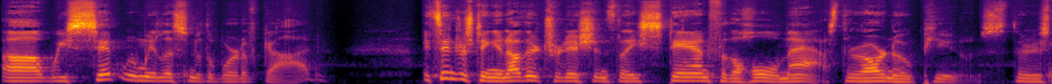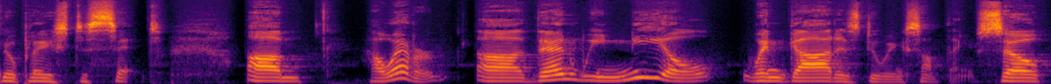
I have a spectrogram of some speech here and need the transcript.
uh, we sit when we listen to the Word of God. It's interesting, in other traditions, they stand for the whole Mass. There are no pews, there is no place to sit. Um, however, uh, then we kneel when God is doing something. So,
